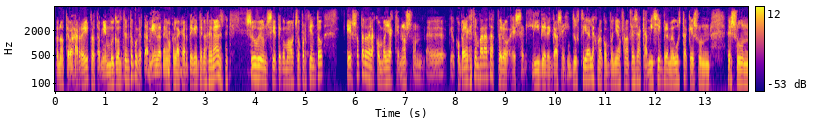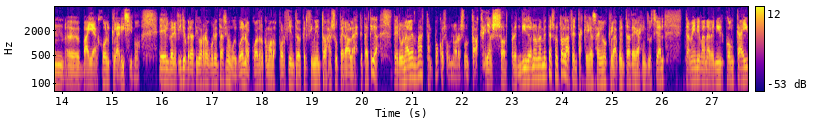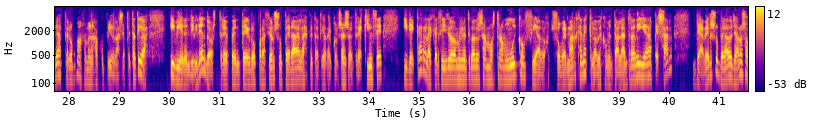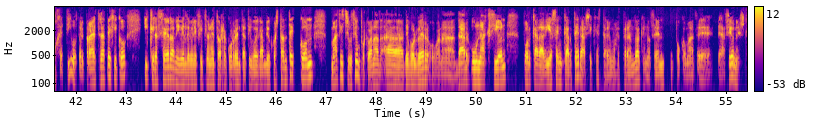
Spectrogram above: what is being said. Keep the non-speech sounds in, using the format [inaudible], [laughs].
bueno, te vas a reír, pero también muy contento porque también la tenemos en la [laughs] cartera internacional, sube un 7,8%. Es otra de las compañías que no son eh, compañías que estén baratas, pero es el líder en gases industriales, una compañía francesa que a mí siempre me gusta, que es un, es un eh, buy and hold clarísimo. El beneficio operativo recurrente ha sido muy bueno, 4,2% de crecimiento ha superado las expectativas, pero una vez más tampoco son unos resultados que hayan sorprendido enormemente, sobre todo las ventas, que ya sabemos que las ventas de gas industrial también iban a venir con caídas, pero más o menos ha cumplido las expectativas y vienen dividendos. 3,20 euros por acción supera las expectativas del consenso de 3,15 y de cara al ejercicio 2024 se han mostrado muy confiados sobre márgenes, que lo habéis comentado en la entradilla, a pesar de haber superado ya los objetivos del plan estratégico y crecer a nivel de beneficio neto recurrente activo de cambio constante con más distribución, porque van a, devolver o van a dar una acción por cada 10 en cartera. Así que estaremos esperando a que nos den un poco más de acciones.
